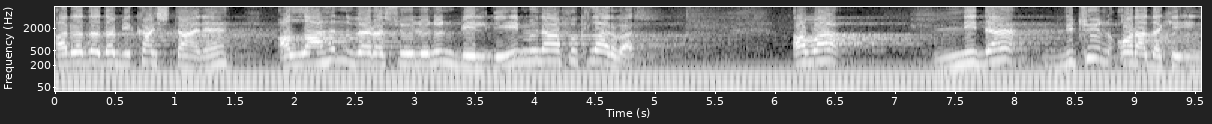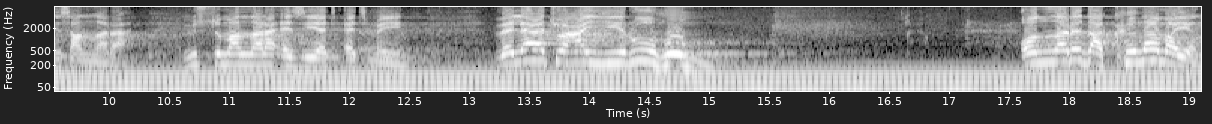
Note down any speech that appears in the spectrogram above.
Arada da birkaç tane Allah'ın ve Resulünün bildiği münafıklar var. Ama nida bütün oradaki insanlara, Müslümanlara eziyet etmeyin. Ve la tuayyiruhum. Onları da kınamayın.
